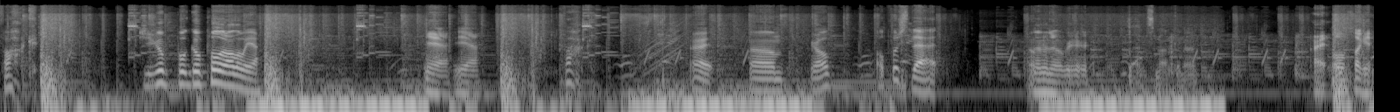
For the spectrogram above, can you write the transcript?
Fuck. You go go pull it all the way up. Yeah, yeah. Fuck. Alright. Um, here, I'll, I'll push that. And then over here. That's not gonna... All right. Well, fuck it.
